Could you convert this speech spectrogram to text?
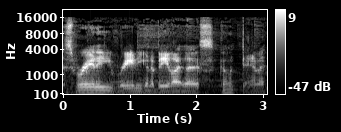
it's really, really gonna be like this. God damn it.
